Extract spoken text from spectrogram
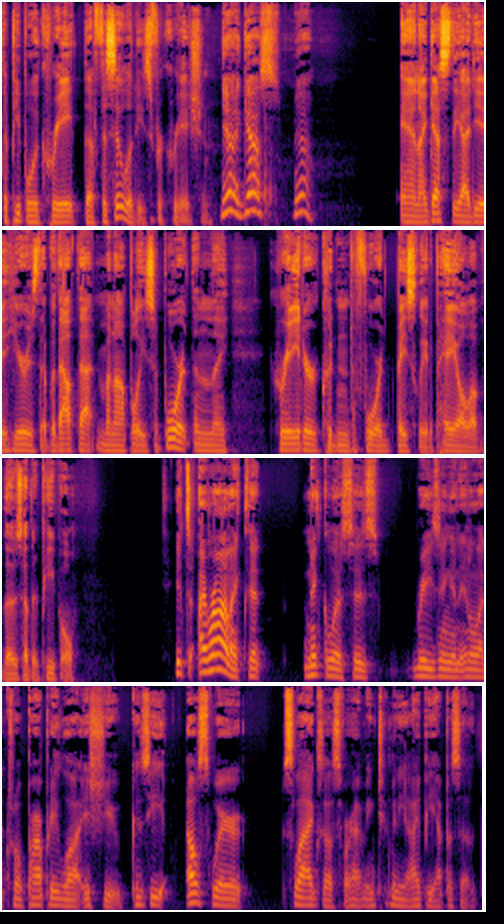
the people who create the facilities for creation. Yeah, I guess. Yeah. And I guess the idea here is that without that monopoly support, then the creator couldn't afford basically to pay all of those other people. It's ironic that Nicholas is raising an intellectual property law issue because he elsewhere slags us for having too many IP episodes.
